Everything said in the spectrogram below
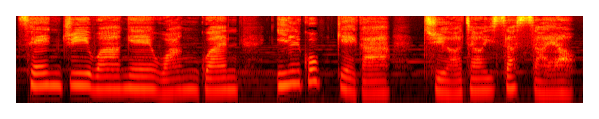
생쥐 왕의 왕관 일곱 개가 쥐어져 있었어요.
